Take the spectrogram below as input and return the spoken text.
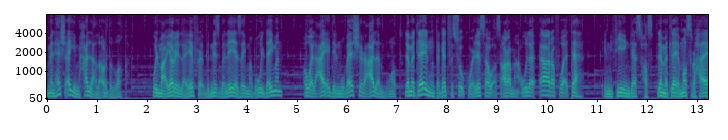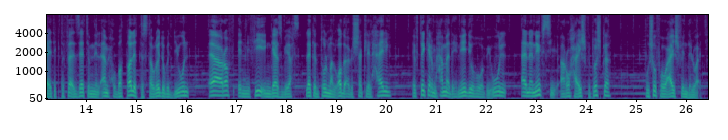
ملهاش أي محل على أرض الواقع. والمعيار اللي هيفرق بالنسبة ليا زي ما بقول دايما هو العائد المباشر على المواطن. لما تلاقي المنتجات في السوق كويسة وأسعارها معقولة اعرف وقتها إن في إنجاز حصل لما تلاقي مصر حققت اكتفاء ذاتي من القمح وبطلت تستورده بالديون اعرف إن في إنجاز بيحصل. لكن طول ما الوضع بالشكل الحالي افتكر محمد هنيدي وهو بيقول أنا نفسي أروح أعيش في توشكا وشوف هو عايش فين دلوقتي.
